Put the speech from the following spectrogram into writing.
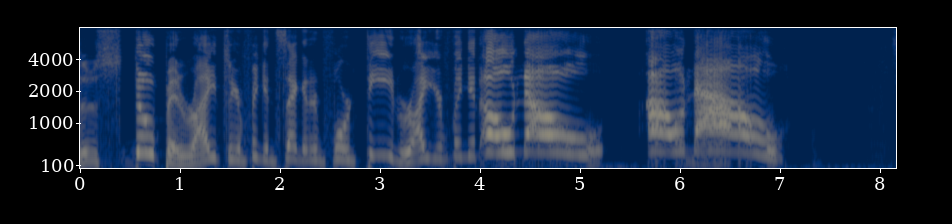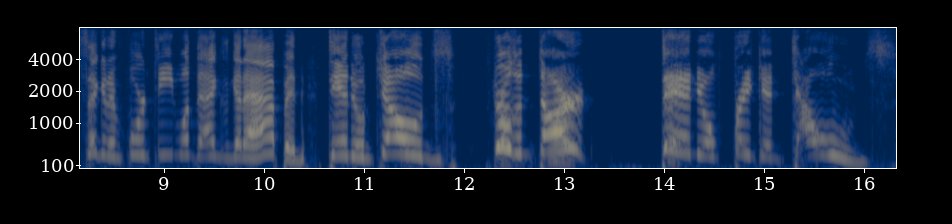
So stupid, right? So you're thinking second and 14, right? You're thinking, oh no! Oh no! Second and 14, what the heck's gonna happen? Daniel Jones throws a dart! Daniel freaking Jones!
